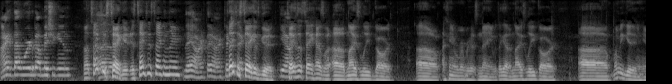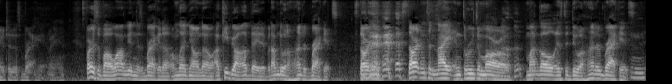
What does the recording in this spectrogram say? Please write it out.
I ain't that worried about Michigan. no, Texas uh, Tech. Is Texas Tech in there? They are. They are. Texas Tech is good. Yeah. Texas Tech has a, a nice lead guard. Uh, I can't remember his name, but they got a nice lead guard. Uh, let me get in here to this bracket, man. First of all, while I'm getting this bracket up, I'm letting y'all know. I'll keep y'all updated, but I'm doing hundred brackets starting starting tonight and through tomorrow. My goal is to do hundred brackets, and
